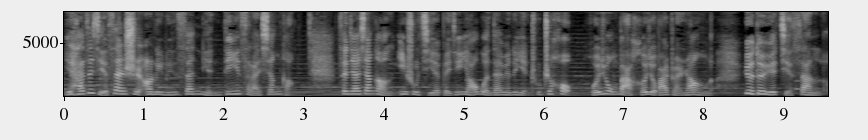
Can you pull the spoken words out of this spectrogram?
野孩子解散是二零零三年第一次来香港，参加香港艺术节北京摇滚单元的演出之后，回去我们把何酒吧转让了，乐队也解散了。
